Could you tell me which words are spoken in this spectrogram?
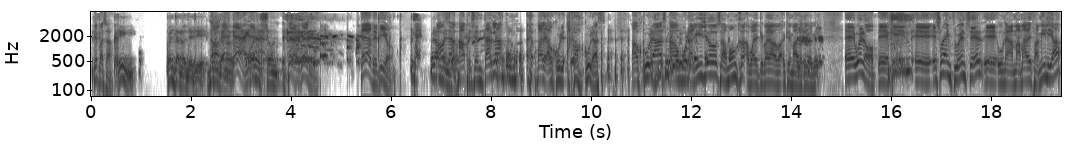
¿Qué pasa? Jim, cuéntanos de ti. No, cuéntanos. queda- queda- ¿Cuáles son? Quédate. Tío. Vamos a, presentarla un- vale, a, oscuri- a oscuras. A oscuras, a monaguillos, a monja. Vaya, que vaya, qué malo, tío. que- Eh, bueno, eh, eh, es una influencer, eh, una mamá de familia,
